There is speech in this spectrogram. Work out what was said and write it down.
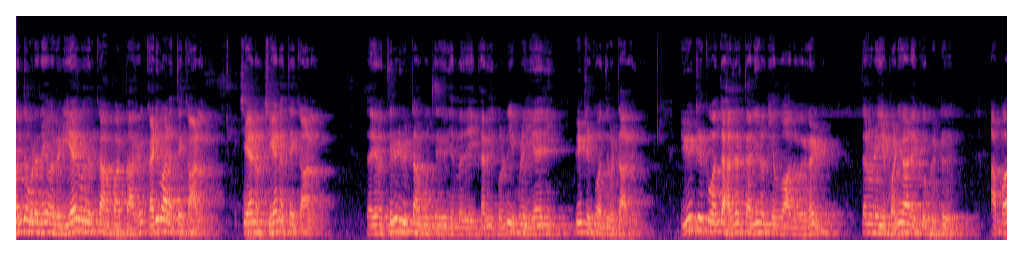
வந்தவுடனே அவர்கள் ஏறுவதற்காக பார்த்தார்கள். கடிவாளத்தை காணும். சேனம் சேனத்தை காணும். சரி அவன் திருடி விட்டாமோ தெரியுது என்பதை கருதி கொண்டு இப்படி ஏறி வீட்டிற்கு வந்து விட்டார்கள். வீட்டிற்கு வந்த ஹசரத் அலிரதியவாதவர்கள் தன்னுடைய பணியாளை கூப்பிட்டு அப்பா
